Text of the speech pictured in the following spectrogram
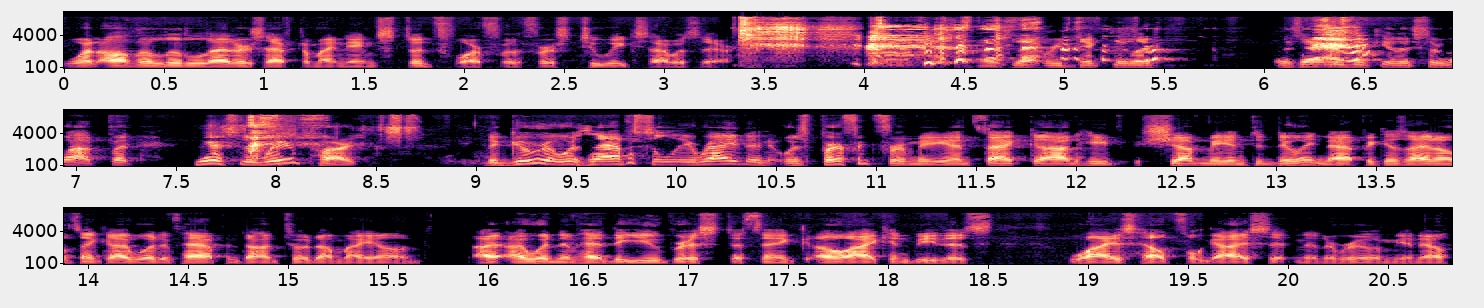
what all the little letters after my name stood for for the first two weeks I was there. Is that ridiculous? Is that ridiculous or what? But here's the weird part. The guru was absolutely right, and it was perfect for me. And thank God he shoved me into doing that because I don't think I would have happened onto it on my own. I, I wouldn't have had the hubris to think, oh, I can be this wise, helpful guy sitting in a room, you know?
